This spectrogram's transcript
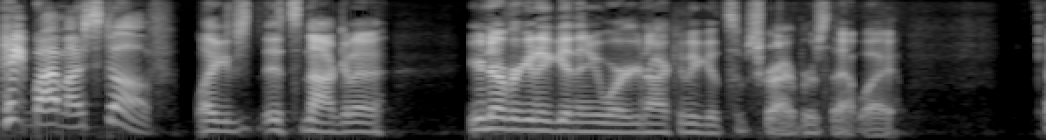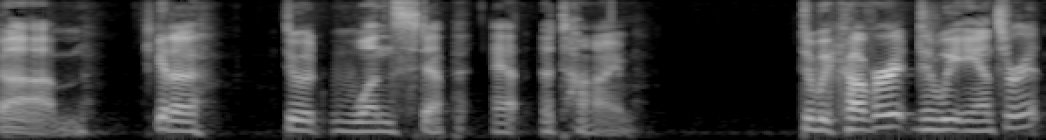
"Hey, buy my stuff." Like it's, it's not gonna, you're never gonna get anywhere. You're not gonna get subscribers that way. Um, you gotta do it one step at a time. Did we cover it? Did we answer it?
